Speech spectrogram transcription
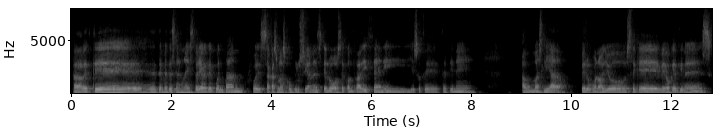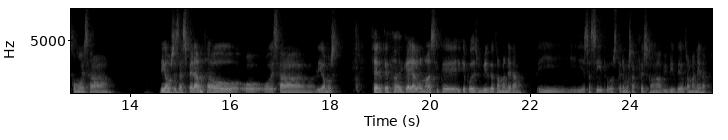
cada vez que te metes en una historia que te cuentan, pues sacas unas conclusiones que luego se contradicen y, eso te, te, tiene aún más liada. Pero bueno, yo sé que veo que tienes como esa, digamos, esa esperanza o, esa, digamos, certeza de que hay algo más y que, y puedes vivir de otra manera. Y es así, todos tenemos acceso a vivir de otra manera.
